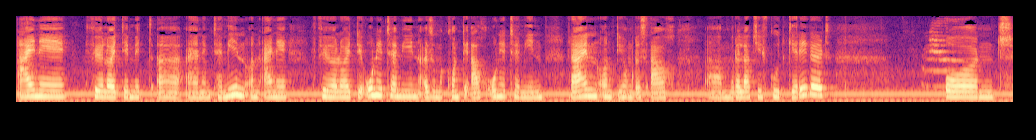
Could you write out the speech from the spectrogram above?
eine für Leute mit äh, einem Termin und eine für Leute ohne Termin. Also man konnte auch ohne Termin rein und die haben das auch ähm, relativ gut geregelt. Und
